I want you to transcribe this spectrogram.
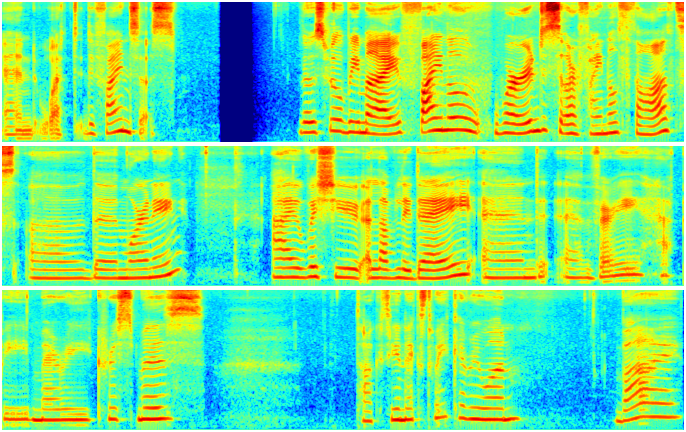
and what defines us. Those will be my final words or final thoughts of the morning. I wish you a lovely day and a very happy, Merry Christmas. Talk to you next week, everyone. Bye.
